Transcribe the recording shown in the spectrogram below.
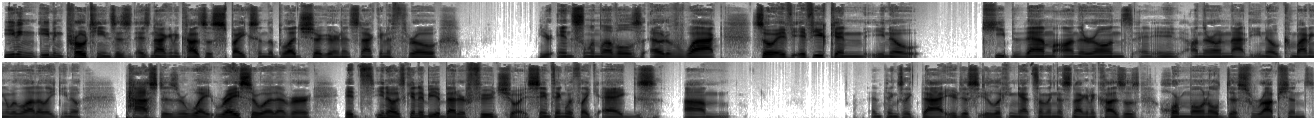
Eating eating proteins is, is not going to cause those spikes in the blood sugar and it's not going to throw your insulin levels out of whack. So if if you can, you know, keep them on their own and on their own, not, you know, combining it with a lot of like, you know, pastas or white rice or whatever, it's, you know, it's going to be a better food choice. Same thing with like eggs. Um, and things like that. You're just you're looking at something that's not going to cause those hormonal disruptions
